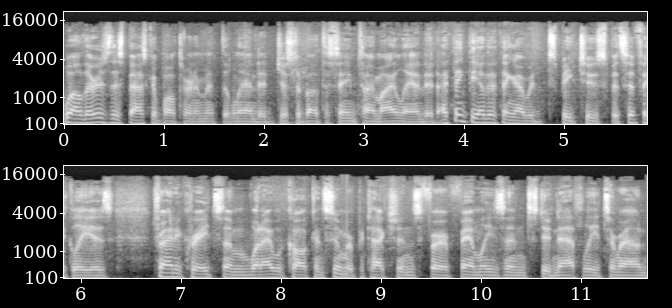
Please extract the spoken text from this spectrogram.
Well, there is this basketball tournament that landed just about the same time I landed. I think the other thing I would speak to specifically is trying to create some what I would call consumer protections for families and student athletes around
